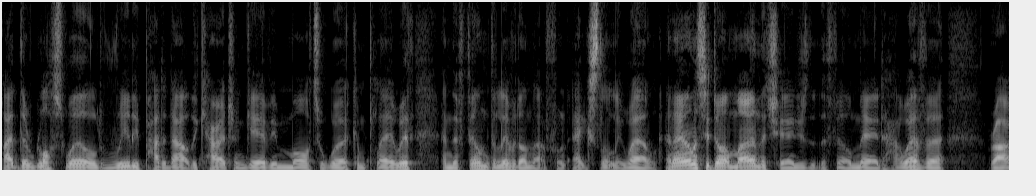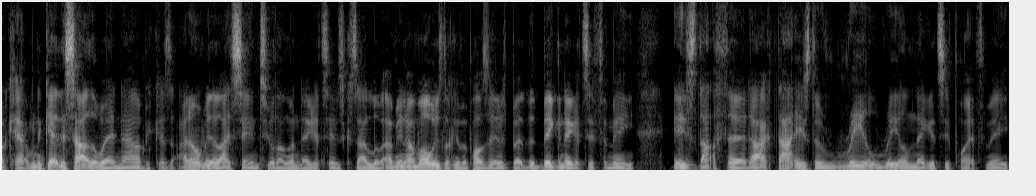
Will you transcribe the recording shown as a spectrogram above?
Like the Lost World really padded out the character and gave him more to work and play with, and the film delivered on that front excellently well. And I honestly don't mind the changes that the film made. However, right, okay, I'm going to get this out of the way now because I don't really like sitting too long on negatives because I love, I mean, I'm always looking for positives, but the big negative for me is that third act. That is the real, real negative point for me.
